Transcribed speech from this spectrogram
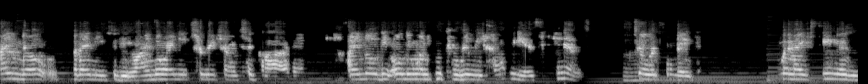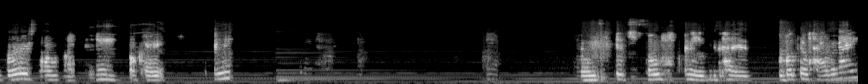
I know what I need to do. I know I need to reach out to God, and I know the only one who can really help me is Him. So it's like when I see His verse, I'm like, dang, okay. And it's so funny because the book of Haggai,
